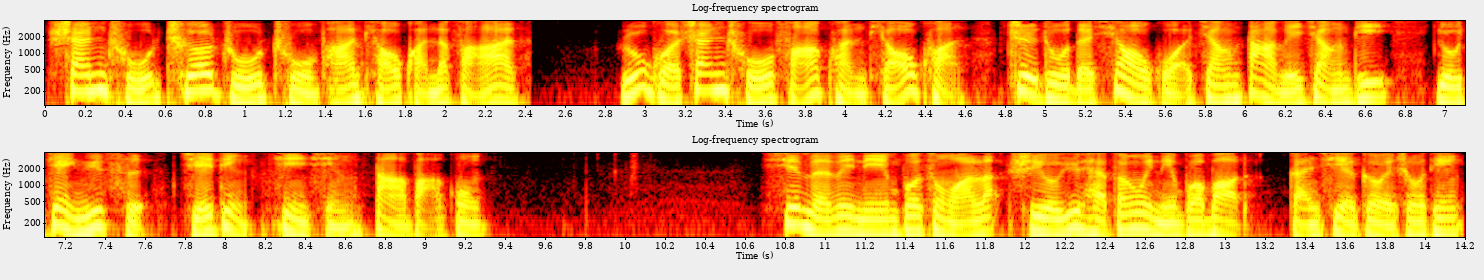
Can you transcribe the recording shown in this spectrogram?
删除车主处罚条款的法案。如果删除罚款条款，制度的效果将大为降低。有鉴于此，决定进行大罢工。新闻为您播送完了，是由于海峰为您播报的，感谢各位收听。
